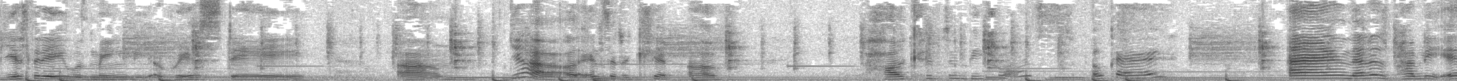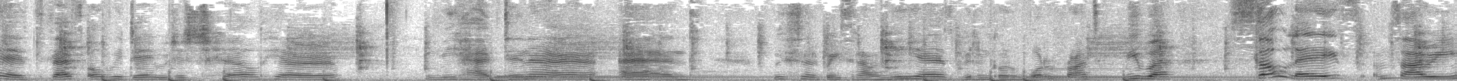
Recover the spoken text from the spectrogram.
Yesterday was mainly a rest day. Um, yeah, I'll insert a clip of how Clifton Beach was. Okay. And that is probably it. That's all we did. We just chilled here. We had dinner and we celebrated our New Year's. We didn't go to waterfront. We were so late. I'm sorry.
